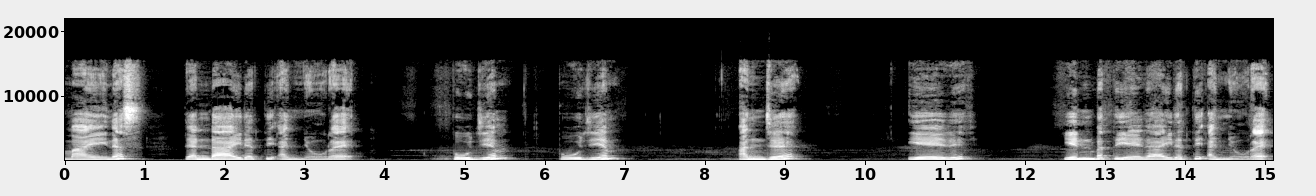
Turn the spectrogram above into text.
മൈനസ് രണ്ടായിരത്തി അഞ്ഞൂറ്. പൂജ്യം പൂജ്യം അഞ്ച് ഏഴ് എൺപത്തി ഏഴായിരത്തി അഞ്ഞൂറ്.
